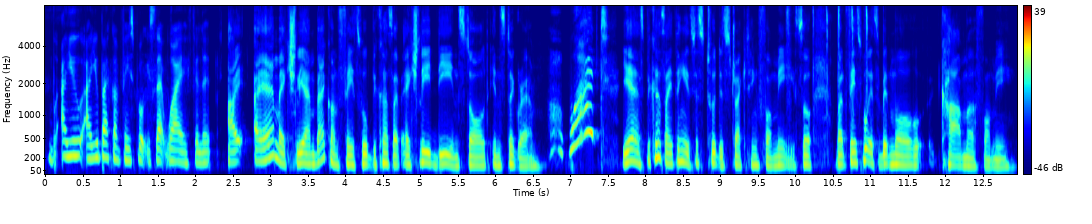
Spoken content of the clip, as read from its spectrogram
Are you are you back on Facebook? Is that why, Philip? I, I am actually. I'm back on Facebook because I've actually deinstalled Instagram. what? Yes, because I think it's just too distracting for me. So, but Facebook is a bit more calmer for me.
